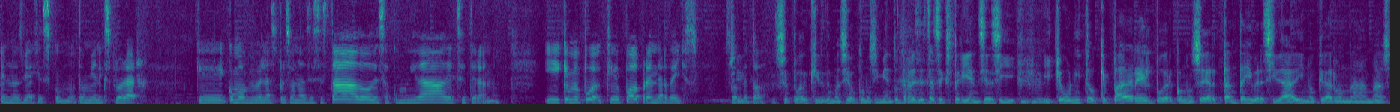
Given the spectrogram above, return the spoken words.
en los viajes, como también explorar que, cómo viven las personas de ese estado, de esa comunidad, etcétera, ¿no? Y que me puedo, que puedo aprender de ellos sobre todo. Se puede adquirir demasiado conocimiento a través de estas experiencias y, y, qué bonito, qué padre el poder conocer tanta diversidad y no quedarnos nada más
